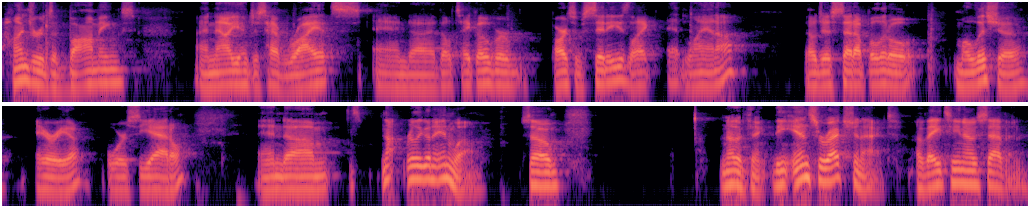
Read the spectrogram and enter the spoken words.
hundreds of bombings, and now you just have riots, and uh, they'll take over parts of cities like Atlanta. They'll just set up a little militia area or Seattle, and um, it's not really going to end well. So, another thing the Insurrection Act of 1807,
